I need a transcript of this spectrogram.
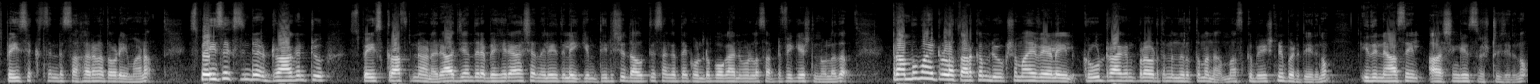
സ്പേസ് എക്സിന്റെ സഹകരണത്തോടെയുമാണ്. സ്പേസ് എക്സിന്റെ ഡ്രാഗൺ ടു സ്പേസ് ക്രാഫ്റ്റിനാണ് രാജ്യാന്തര ബഹിരാകാശ നിലയത്തിലേക്കും തിരിച്ചു ദൗത്യ സംഘത്തെ കൊണ്ടുപോകാനുമുള്ള സർട്ടിഫിക്കേഷൻ ഉള്ളത് ട്രംപുമായിട്ടുള്ള തർക്കം രൂക്ഷമായ വേളയിൽ ക്രൂ ഡ്രാഗൺ പ്രവർത്തനം നിർത്തുമെന്ന് മസ്ക് ഭീഷണിപ്പെടുത്തിയിരുന്നു. ഇത് നാസയിൽ ആശങ്ക സൃഷ്ടിച്ചിരുന്നു.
